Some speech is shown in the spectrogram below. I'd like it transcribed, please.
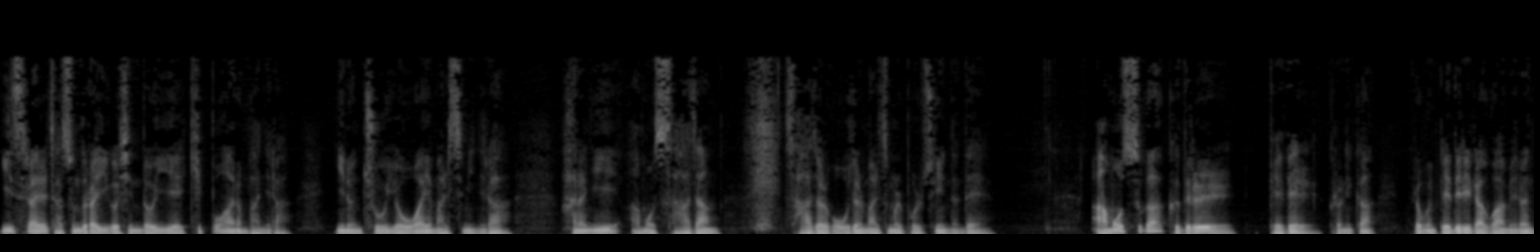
이스라엘 자손들아 이것이 너희의 기뻐하는 바니라 이는 주 여호와의 말씀이니라 하는 이 아모스 4장 4절과 5절 말씀을 볼 수 있는데 아모스가 그들을 베델 그러니까 여러분 베델이라고 하면은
